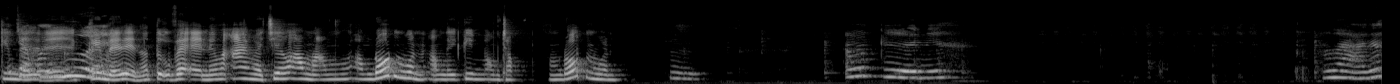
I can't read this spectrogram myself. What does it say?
Kim đấy để, người kim ấy. đấy để nó tự vệ nếu mà ai mà trêu ong là ong ong đốt luôn. Ong lấy kim ong chọc ong đốt luôn. Ừ. ông cười nè. Là nhá.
